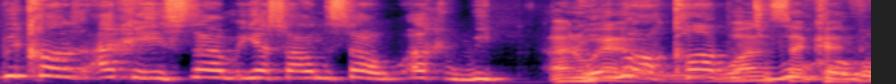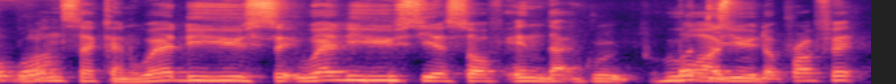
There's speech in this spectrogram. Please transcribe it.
We can't. Actually, Islam. Yes, I understand. Akhi, we And we're where, not a carpet one to walk second, over, bro. one second. Where do you see, where do you see yourself in that group? Who But are this- you, the Prophet?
